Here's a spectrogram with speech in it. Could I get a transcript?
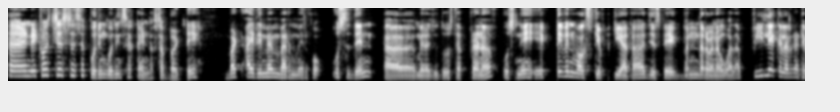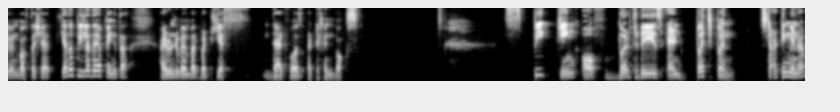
एंड इट वॉज़ जस्ट ऐसा बोरिंग बोरिंग सा काइंड ऑफ़ सा बर्थडे बट आई रिमेंबर मेरे को उस दिन uh, मेरा जो दोस्त है प्रणव उसने एक टिफ़िन बॉक्स गिफ्ट किया था जिसपे एक बंदर बना हुआ था। पीले कलर का टिफ़िन बॉक्स था शायद। या तो पीला था या पिंक था। I don't remember but yes that was a tiffin box. Speaking of birthdays and बचपन स्टार्टिंग में ना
